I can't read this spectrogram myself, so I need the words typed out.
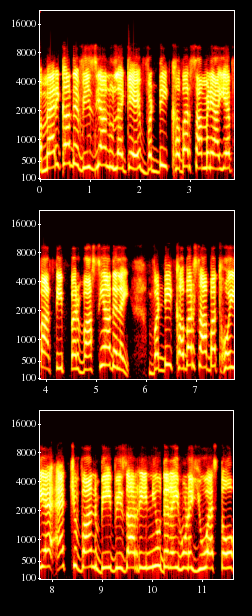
ਅਮਰੀਕਾ ਦੇ ਵੀਜ਼ਿਆਂ ਨੂੰ ਲੈ ਕੇ ਵੱਡੀ ਖਬਰ ਸਾਹਮਣੇ ਆਈ ਹੈ। ਭਾਰਤੀ ਪ੍ਰਵਾਸੀਆਂ ਦੇ ਲਈ ਵੱਡੀ ਖਬਰ ਸਾਬਤ ਹੋਈ ਹੈ। H1B ਵੀਜ਼ਾ ਰੀਨਿਊ ਦੇ ਲਈ ਹੁਣ ਯੂਐਸ ਤੋਂ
